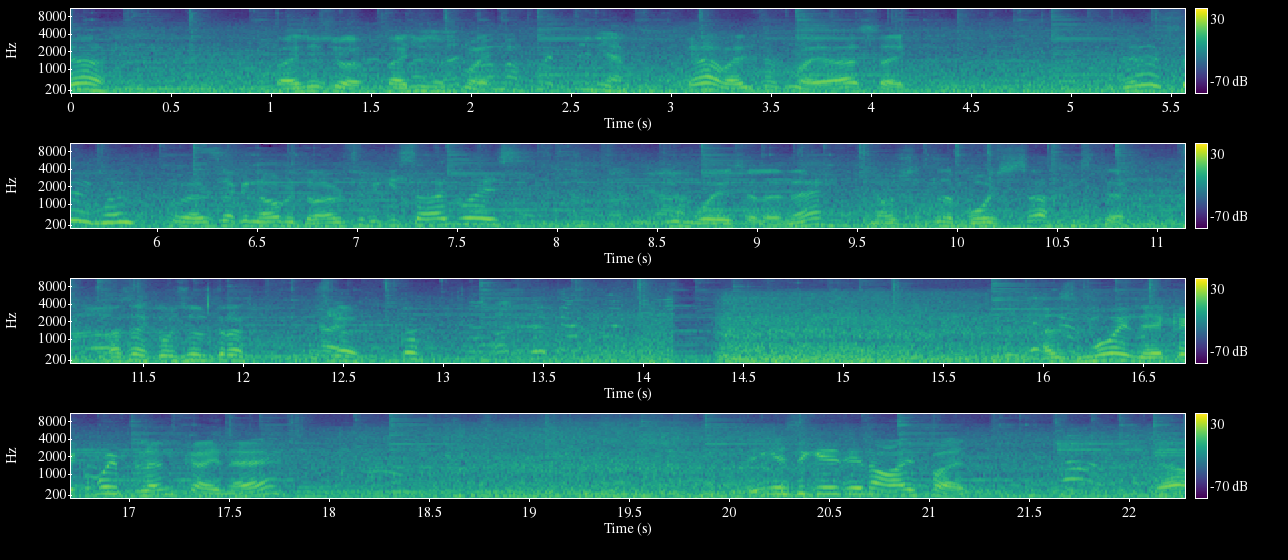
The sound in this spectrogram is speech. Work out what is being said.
Ja. Wys jy so, wys jy vir my. Ja, wys jy vir my. Ja, sê. Ja, sê man. Wel, as ek nou bedraai 'n bietjie sideways. Hoe mooi is hulle, né? Nou sit hulle mooi saggies ter. As ek kom so terug. Let's go. Kom. Dit is mooi, né? Kyk hoe mooi blink hy, né? Die eerste keer in 'n high fight. Ja,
